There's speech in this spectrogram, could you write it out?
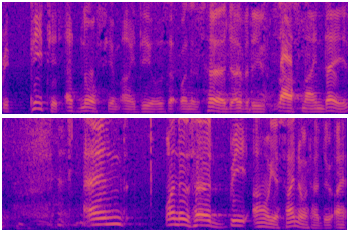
repeated ad nauseum ideals that one has heard over these last nine days. And one has heard be, oh yes, I know what I do. I,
